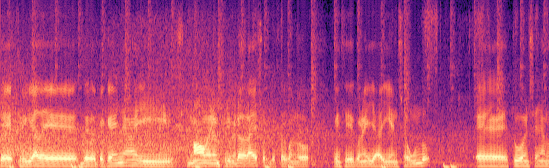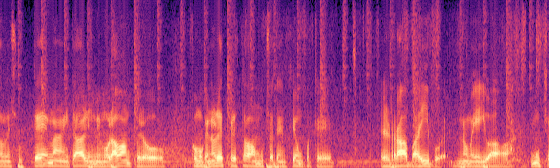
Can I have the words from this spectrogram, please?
que escribía desde pequeña y más o menos en primero de la ESO, que fue cuando coincidí con ella, y en segundo eh, estuvo enseñándome sus temas y tal, y me molaban, pero como que no les prestaba mucha atención porque el rap ahí pues no me iba mucho.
